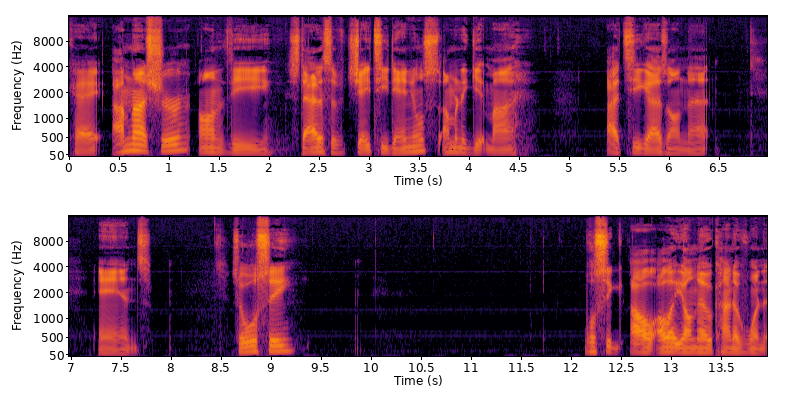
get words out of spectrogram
Okay, I'm not sure on the status of JT Daniels. I'm going to get my IT guys on that. And so we'll see. We'll see. I'll I'll let y'all know kind of when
